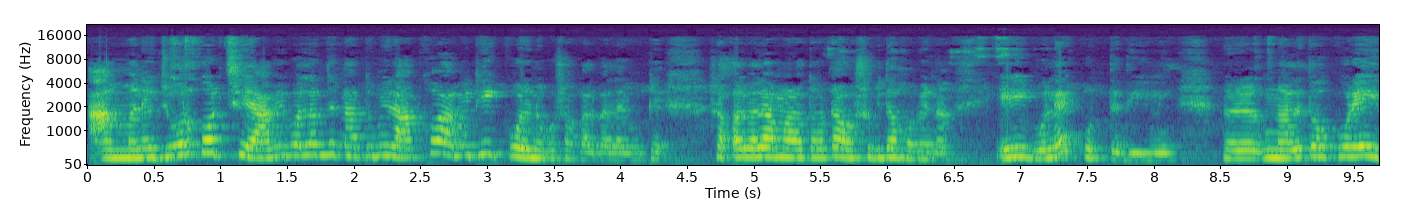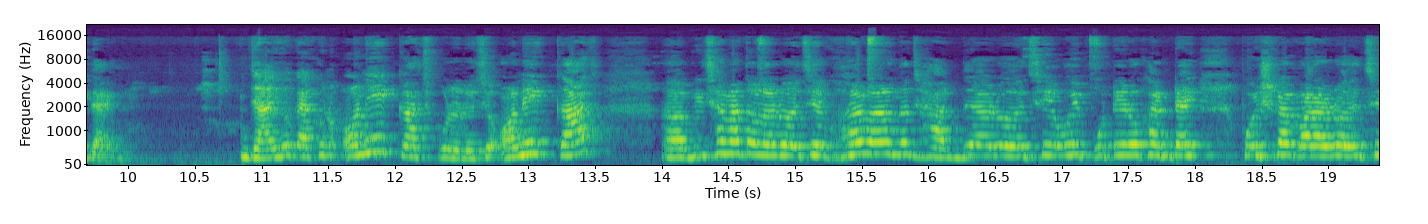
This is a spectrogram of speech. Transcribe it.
মানে জোর করছে, আমি বললাম যে, না, তুমি রাখো, আমি ঠিক করে নেব সকালবেলায় উঠে। সকালবেলা আমার অতটা অসুবিধা হবে না। এই বলে করতে দিইনি। নাহলে তো করেই দেয়। যাই হোক, এখন অনেক কাজ করে রয়েছে, অনেক কাজ বিছানা তোলা রয়েছে, ঘর বারান্দা ঝাড় দেওয়া রয়েছে, ওই পোটের ওখানটায় পরিষ্কার করা রয়েছে,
